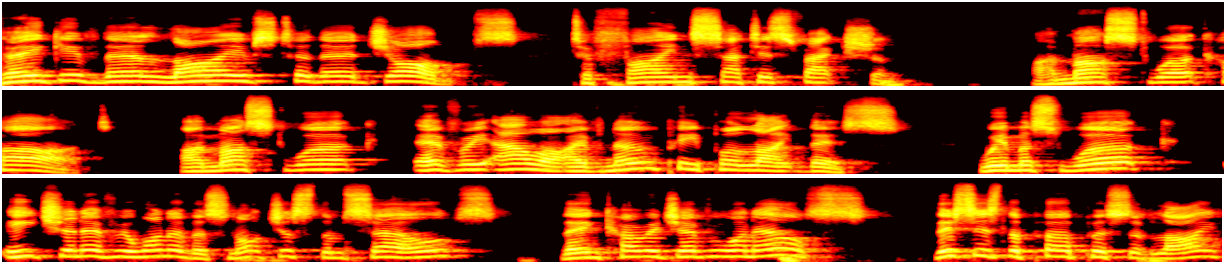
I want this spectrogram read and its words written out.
They give their lives to their jobs to find satisfaction. I must work hard. I must work every hour. I've known people like this. We must work each and every one of us, not just themselves. They encourage everyone else. This is the purpose of life.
